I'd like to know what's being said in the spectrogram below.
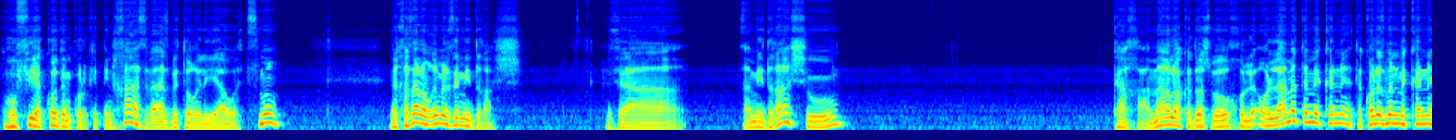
הופיע קודם כל כפנחס, ואז בתור אליהו עצמו. וחז"ל אומרים על זה מדרש. והמדרש וה... הוא ככה, אמר לו הקדוש ברוך הוא, לעולם אתה מקנא, אתה כל הזמן מקנא.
